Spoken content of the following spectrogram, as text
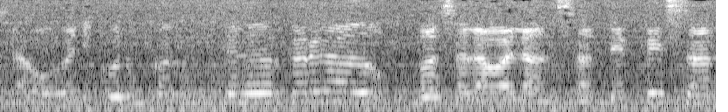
O sea, vos venís con un contenedor cargado, vas a la balanza, te pesan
